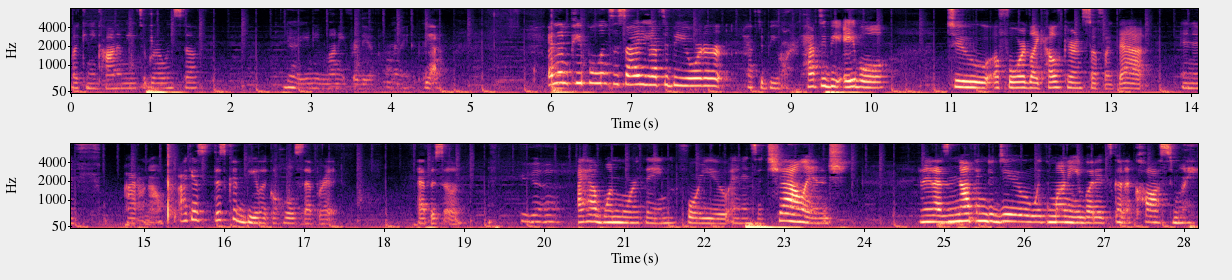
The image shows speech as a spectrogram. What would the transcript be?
like an economy to grow and stuff. Yeah, you need money for the economy. Yeah. And then people in society have to be order have to be have to be able to afford like healthcare and stuff like that. And if I don't know, I guess this could be like a whole separate episode. Yeah. I have one more thing for you, and it's a challenge. And it has nothing to do with money, but it's gonna cost money.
